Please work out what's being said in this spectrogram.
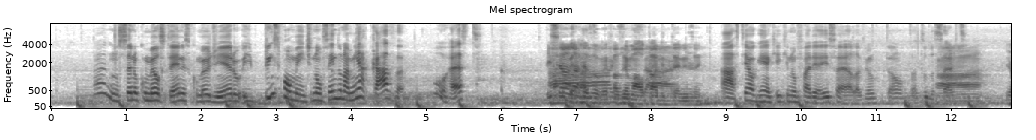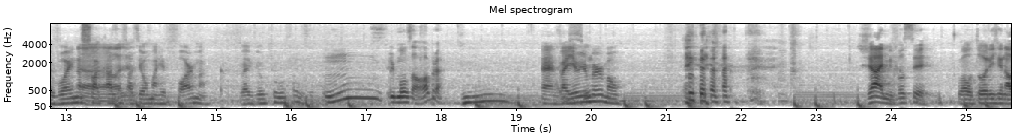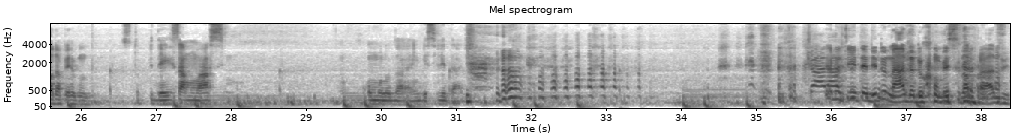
Ah, não sendo com meus tênis, com meu dinheiro e principalmente não sendo na minha casa, o resto. E se Ah, ela resolver fazer um altar de tênis aí? Ah, se tem alguém aqui que não faria isso, é ela, viu? Então tá tudo certo. Ah, Eu vou aí na sua Ah, casa olha. fazer uma reforma, vai ver o que eu vou fazer. Hum, irmãos à obra? É, vai eu e o meu irmão. Jaime, você, o autor original da pergunta. Estupidez a máximo. O cúmulo da imbecilidade. Eu não tinha entendido nada do começo da frase.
